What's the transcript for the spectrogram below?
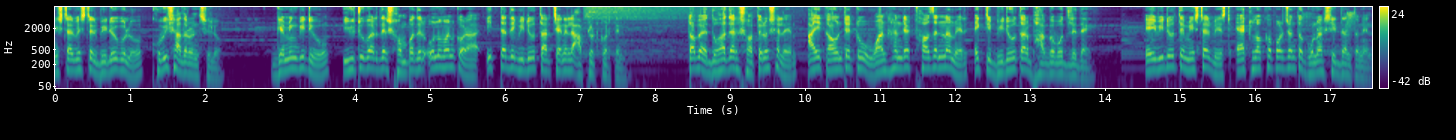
মিস্টার বিস্টের ভিডিওগুলো খুবই সাধারণ ছিল। গেমিং ভিডিও, ইউটিউবারদের সম্পদের অনুমান করা ইত্যাদি ভিডিও তার চ্যানেলে আপলোড করতেন। তবে দু হাজার সতেরো সালে I counted to one hundred thousand নামের একটি ভিডিও তার ভাগ্য বদলে দেয়। এই ভিডিওতে মিস্টার বিস্ট এক লক্ষ পর্যন্ত গুনার সিদ্ধান্ত নেন।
